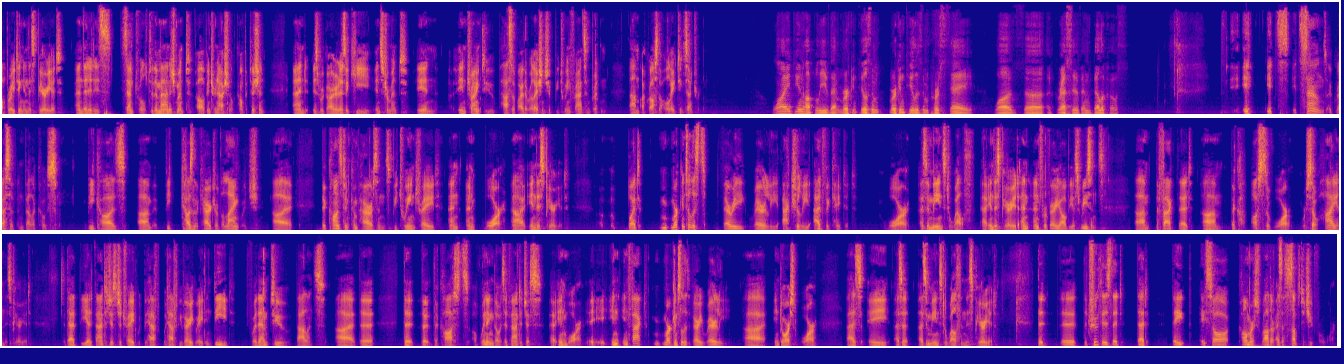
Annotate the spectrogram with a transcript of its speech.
operating in this period and that it is central to the management of international competition and is regarded as a key instrument in in trying to pacify the relationship between France and Britain um, across the whole 18th century. Why do you not believe that mercantilism, mercantilism per se was uh, aggressive and bellicose? It it's it sounds aggressive and bellicose because um, because of the character of the language, uh, the constant comparisons between trade and, and war uh, in this period. But mercantilists very rarely actually advocated war as a means to wealth uh, in this period, and, and for very obvious reasons. Um, the fact that um, the costs of war were so high in this period that the advantages to trade would, be have, would have to be very great indeed for them to balance uh, the, the, the the costs of winning those advantages uh, in war. In in fact, mercantilists very rarely uh, endorsed war as a as a as a means to wealth in this period. The the the truth is that that they they saw commerce rather as a substitute for war,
